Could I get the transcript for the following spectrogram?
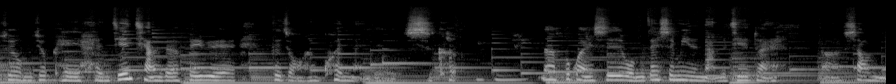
所以我们就可以很坚强的飞越各种很困难的时刻。嗯、那不管是我们在生命的哪个阶段，啊、呃，少女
